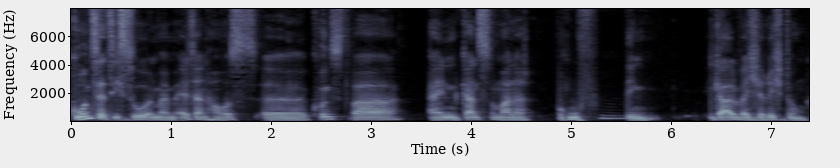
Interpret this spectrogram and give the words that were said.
grundsätzlich so in meinem Elternhaus, äh, Kunst war ein ganz normaler Beruf, den, egal welche Richtung.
